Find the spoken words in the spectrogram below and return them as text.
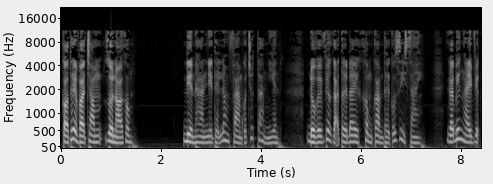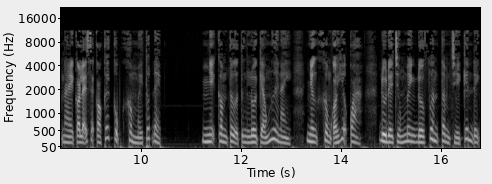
Có thể vào trong rồi nói không? Điền Hàn nhìn thấy Lâm Phàm có chút thản nhiên. Đối với việc gã tới đây không cảm thấy có gì sai. Gã biết ngay việc này có lẽ sẽ có kết cục không mấy tốt đẹp. Nhị cầm tử từng lôi kéo người này, nhưng không có hiệu quả, đủ để chứng minh đối phương tâm trí kiên định,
